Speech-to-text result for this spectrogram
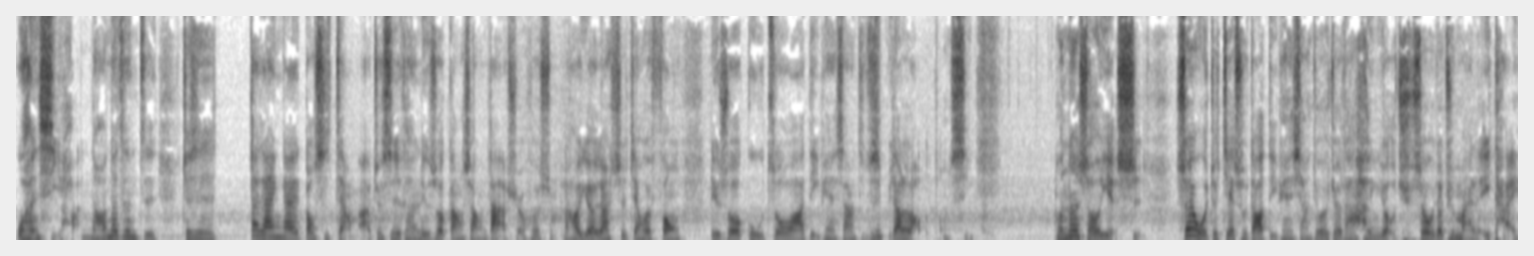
我很喜欢。然后那阵子就是大家应该都是这样吧，就是可能例如说刚上大学或者什么，然后有一段时间会疯，例如说古着啊、底片相机，就是比较老的东西。我那时候也是，所以我就接触到底片相机，我就觉得它很有趣，所以我就去买了一台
